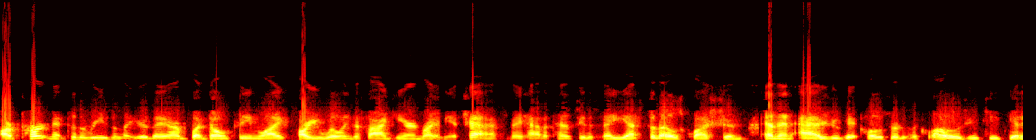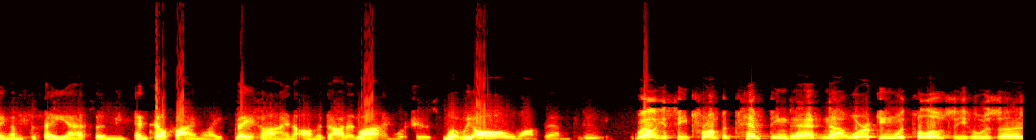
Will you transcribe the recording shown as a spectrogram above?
are pertinent to the reason that you're there, but don't seem like, are you willing to sign here and write me a check? They have a tendency to say yes to those questions. And then as you get closer to the close, you keep getting them to say yes and, until finally they sign on the dotted line, which is what we all want them to do. Well, you see Trump attempting that, not working with Pelosi, who is an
